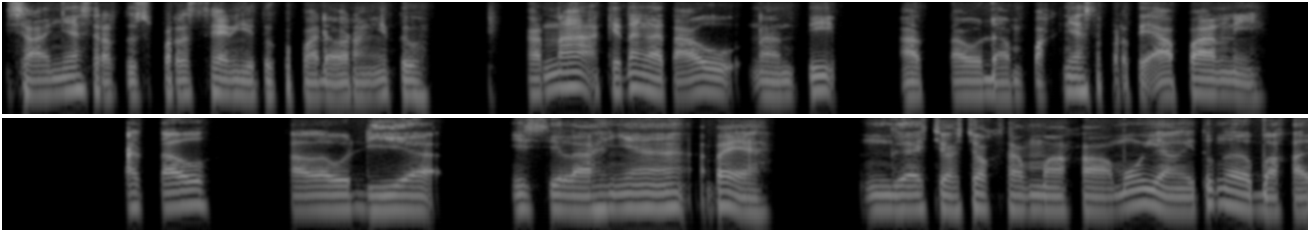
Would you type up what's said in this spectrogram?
misalnya 100% gitu kepada orang itu. Karena kita nggak tahu nanti atau dampaknya seperti apa nih. Atau kalau dia istilahnya apa ya, nggak cocok sama kamu yang itu nggak bakal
